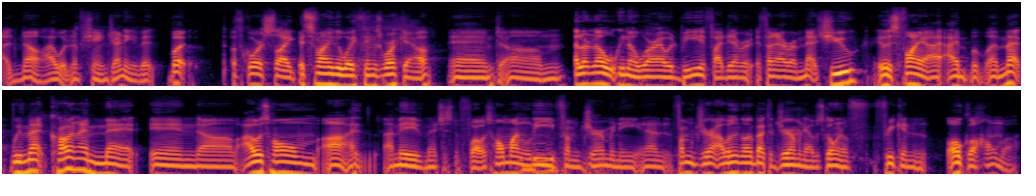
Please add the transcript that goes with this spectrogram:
uh, no, I wouldn't have changed any of it. But of course, like it's funny the way things work out, and um, I don't know, you know, where I would be if I never if I never met you. It was funny. I I, I met we met Carl and I met in um, I was home. Uh, I I may have mentioned this before. I was home on Mhm. leave from Germany, and from Ger- I wasn't going back to Germany. I was going to freaking Oklahoma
